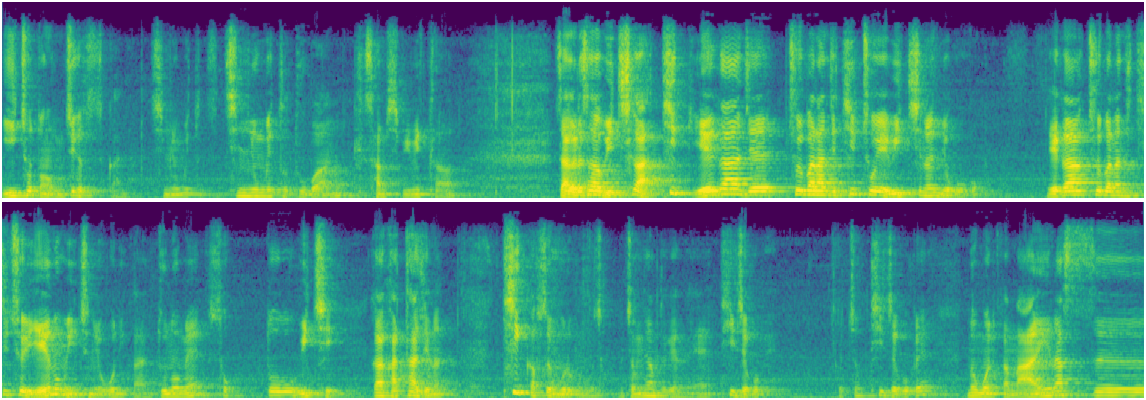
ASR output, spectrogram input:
2초 동안 움직였을 거 아니야 16m 16m 두 번 32m 자 그래서 위치가 t 얘가 이제 출발한 지 t초의 위치는 요거고 얘가 출발한 지 t초의 얘놈의 위치는 요거니까 두 놈의 속도 위치가 같아지는 t 값을 물어본 거죠 정리하면 되겠네 t 제곱에 그렇죠? t제곱에 넘어오니까 마이너스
